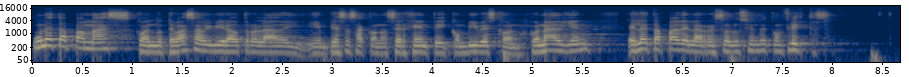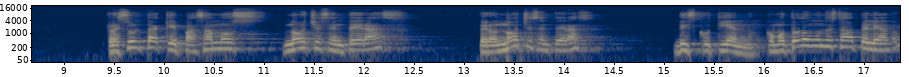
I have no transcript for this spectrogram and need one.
Una etapa más, cuando te vas a vivir a otro lado y, empiezas a conocer gente y convives con, con alguien, es la etapa de la resolución de conflictos. Resulta que pasamos noches enteras, pero noches enteras, discutiendo. Como todo el mundo estaba peleado,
